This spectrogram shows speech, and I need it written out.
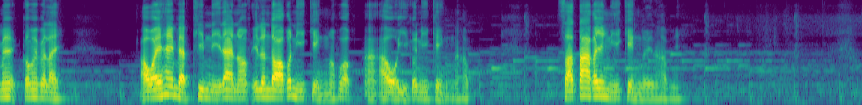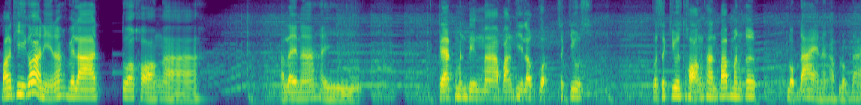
ไม่ก็ไม่เป็นไร เอาไว้ให้แบบทีมหนีได้เนาะเอเลนดอร์ก็หนีเก่งนะพวกอ่าเอาอีกก็หนีเก่งนะครับซาต้าก็ยังหนีเก่งเลยนะครับนี่บางทีก็หนีนะ เวลาตัวของอ่าอะไรนะไอ้แกร็กมันดึงมาบางทีเรากดสกิลกดสกิลท้องทันปั๊บมันก็หลบได้นะครับ หลบได้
